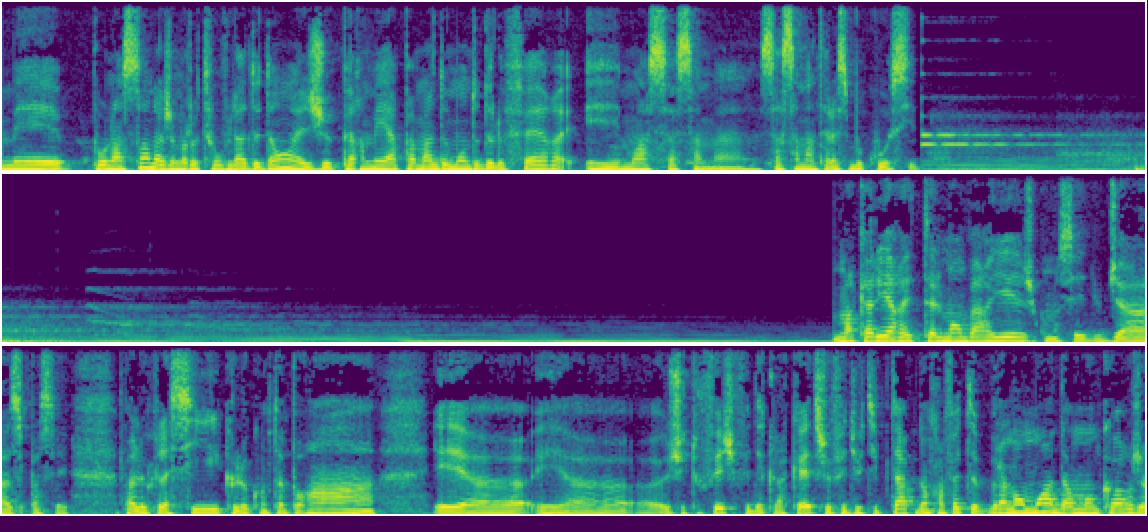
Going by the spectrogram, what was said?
mais pour l'instant, là, je me retrouve là-dedans et je permets à pas mal de monde de le faire. Et moi, ça, ça m'intéresse beaucoup aussi. Ma carrière est tellement variée. J'ai commencé du jazz, passé par le classique, le contemporain, et, euh, euh, j'ai tout fait. J'ai fait des claquettes, j'ai fait du tip tap. Donc en fait, vraiment moi, dans mon corps, j'ai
